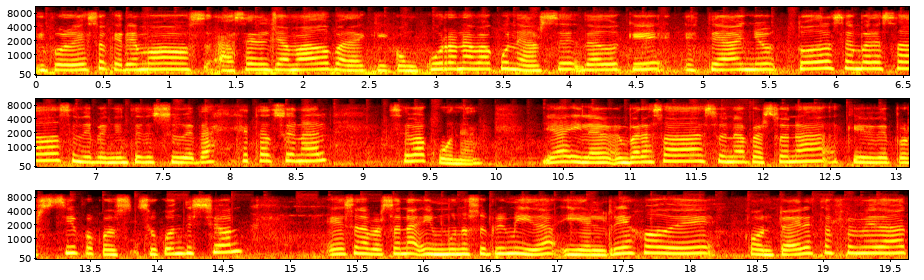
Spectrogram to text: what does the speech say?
y por eso queremos hacer el llamado para que concurran a vacunarse, dado que este año todas las embarazadas, independiente de su edad gestacional, se vacunan. ¿ya? Y la embarazada es una persona que de por sí, por su condición, es una persona inmunosuprimida y el riesgo de contraer esta enfermedad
